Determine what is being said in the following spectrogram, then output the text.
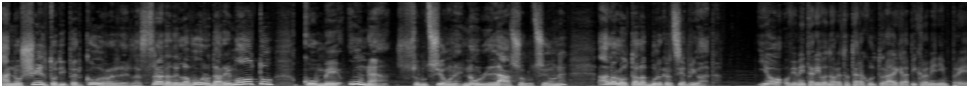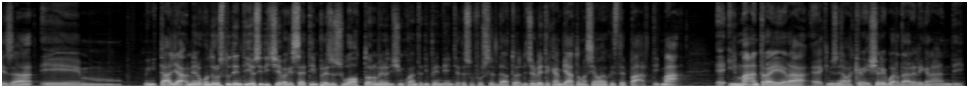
Hanno scelto di percorrere la strada del lavoro da remoto come una soluzione, non la soluzione, alla lotta alla burocrazia privata. Io ovviamente arrivo da un retroterra culturale che è la piccola e media impresa e in Italia, almeno quando ero studente io, si diceva che 7 imprese su 8 hanno meno di 50 dipendenti. Adesso forse il dato è leggermente cambiato, ma siamo da queste parti. Ma eh, il mantra era eh, che bisognava crescere e guardare le grandi.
